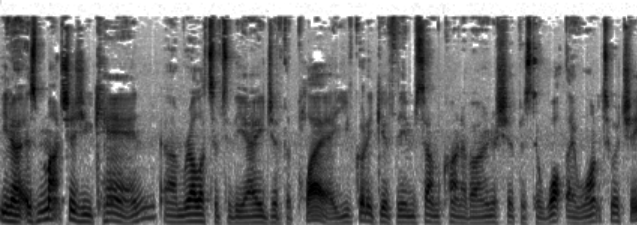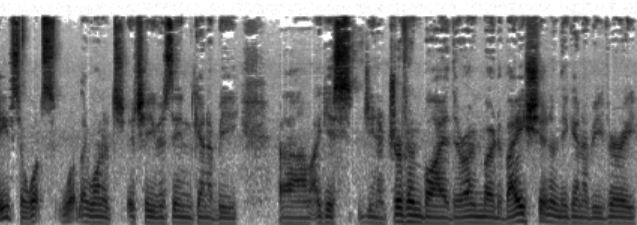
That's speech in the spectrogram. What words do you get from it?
you know, as much as you can um, relative to the age of the player, you've got to give them some kind of ownership as to what they want to achieve. So, what's what they want to achieve is then going to be, um, I guess, you know, driven by their own motivation, and they're going to be very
